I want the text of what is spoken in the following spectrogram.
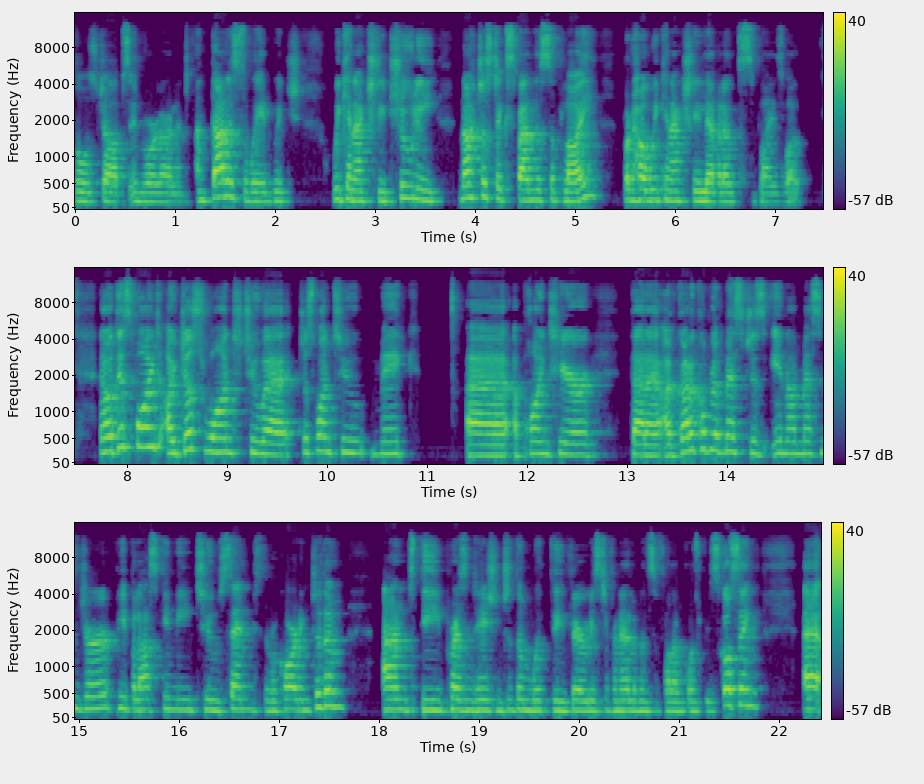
those jobs in rural Ireland. And that is the way in which we can actually truly not just expand the supply, but how we can actually level out the supply as well. Now, at this point, I just want to uh, just want to make uh, a point here that uh, I've got a couple of messages in on Messenger, people asking me to send the recording to them and the presentation to them with the various different elements of what I'm going to be discussing. Uh,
